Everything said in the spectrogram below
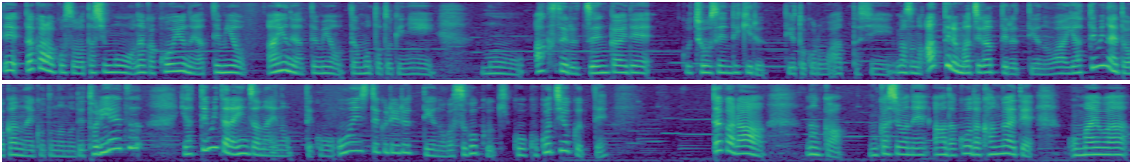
でだからこそ私もなんかこういうのやってみよう。ああいうのやってみようって思った時にもうアクセル全開でこう挑戦できるっていうところはあったし、まあ、その合ってる間違ってるっていうのはやってみないと分かんないことなのでとりあえずやってみたらいいんじゃないのってこう応援してくれるっていうのがすごくこう心地よくって。だからなんか昔はねああだこうだ考えてお前は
